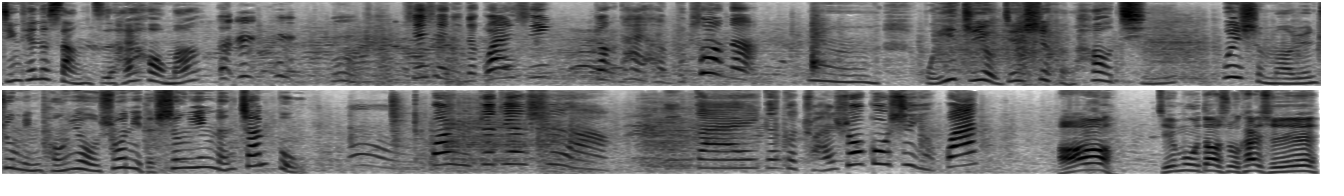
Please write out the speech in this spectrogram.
你今天的嗓子还好吗？嗯嗯嗯嗯，谢谢你的关心，状态很不错呢。嗯，我一直有件事很好奇，为什么原住民朋友说你的声音能占卜？嗯，关于这件事啊，应该跟个传说故事有关。好，节目倒数开始，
